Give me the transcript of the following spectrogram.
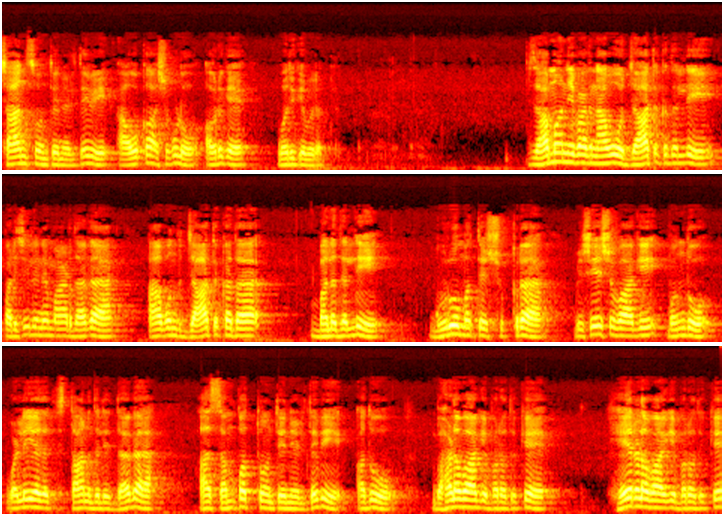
ಚಾನ್ಸು ಅಂತ ಏನು ಹೇಳ್ತೀವಿ ಆ ಅವಕಾಶಗಳು ಅವರಿಗೆ ಒದಗಿ ಬರುತ್ತೆ. ಸಾಮಾನ್ಯವಾಗಿ ನಾವು ಜಾತಕದಲ್ಲಿ ಪರಿಶೀಲನೆ ಮಾಡಿದಾಗ ಆ ಒಂದು ಜಾತಕದ ಬಲದಲ್ಲಿ ಗುರು ಮತ್ತು ಶುಕ್ರ ವಿಶೇಷವಾಗಿ ಒಂದು ಒಳ್ಳೆಯ ಸ್ಥಾನದಲ್ಲಿದ್ದಾಗ ಆ ಸಂಪತ್ತು ಅಂತ ಏನು ಹೇಳ್ತೀವಿ, ಅದು ಬಹಳವಾಗಿ ಬರೋದಕ್ಕೆ ಹೇರಳವಾಗಿ ಬರೋದಕ್ಕೆ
